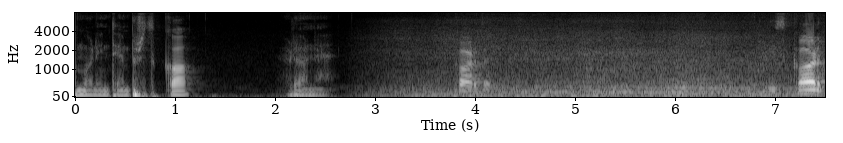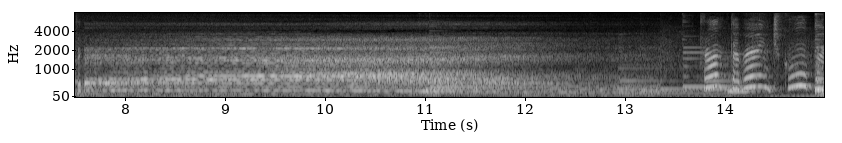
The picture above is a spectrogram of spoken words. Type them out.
amor em tempos de corona. Corta. Disse corta. Pronto, tá bem, desculpa.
